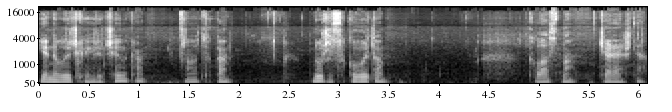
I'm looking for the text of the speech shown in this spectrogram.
Є невеличка гірчинка, але така дуже соковита, класна черешня.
